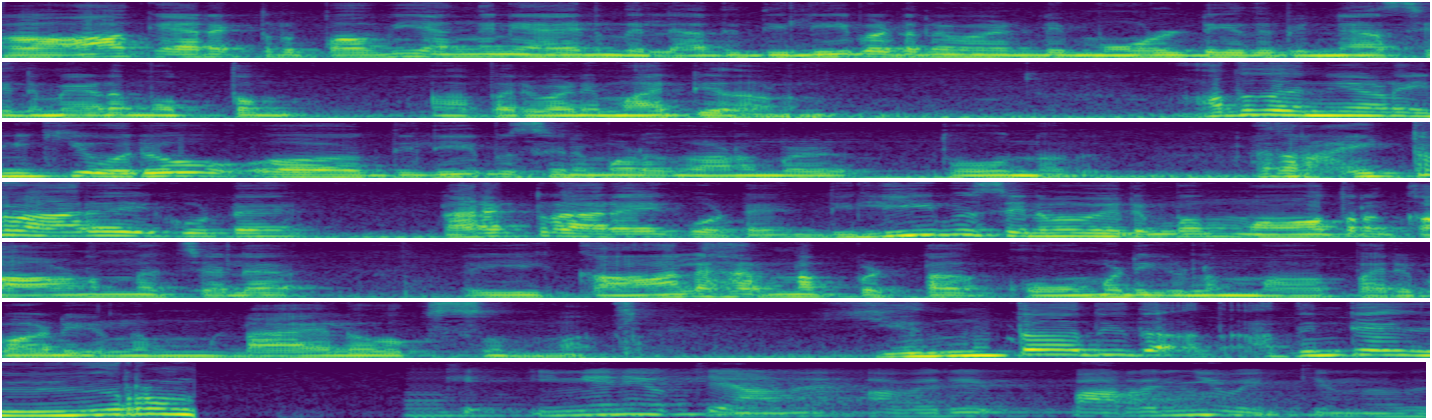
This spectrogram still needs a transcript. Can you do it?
ആ, ക്യാരക്ടർ പവി അങ്ങനെ ആയിരുന്നില്ല. അത് ദിലീപേട്ടന് വേണ്ടി മോൾഡ് ചെയ്ത് പിന്നെ ആ സിനിമയുടെ മൊത്തം പരിപാടി മാറ്റിയതാണെന്ന് അത് തന്നെയാണ് എനിക്ക് ഓരോ ദിലീപ് സിനിമകൾ കാണുമ്പോൾ തോന്നുന്നത്. അത് റൈറ്റർ ആരായിക്കോട്ടെ ഡയറക്ടർ ആരായിക്കോട്ടെ ദിലീപ് സിനിമ വരുമ്പം മാത്രം കാണുന്ന ചില ഈ കാലഹരണപ്പെട്ട കോമഡികളും പരിപാടികളും ഡയലോഗ്സും എന്താ ഇത് അതിന്റെ ഏറും ഇങ്ങനെയൊക്കെയാണ് അവർ പറഞ്ഞു വെക്കുന്നത്.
